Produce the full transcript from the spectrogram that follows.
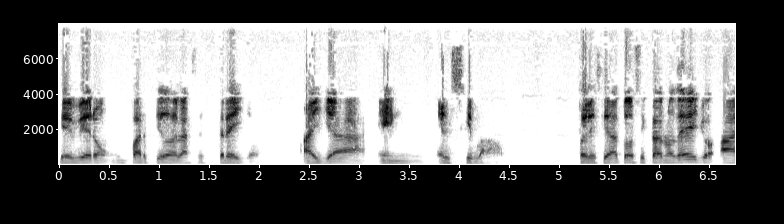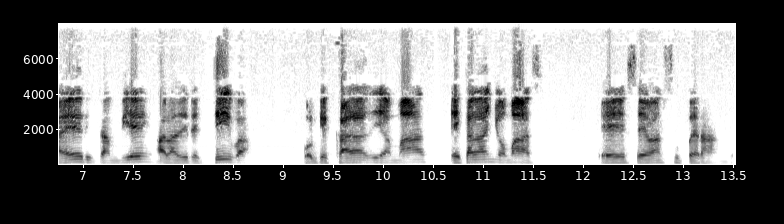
que vieron un partido de las estrellas allá en el Cibao. Felicidades a todos y cada uno de ellos, a Eric también, a la directiva, porque cada día más, eh, cada año más, eh, se van superando.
